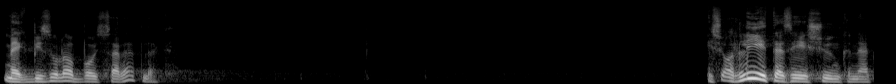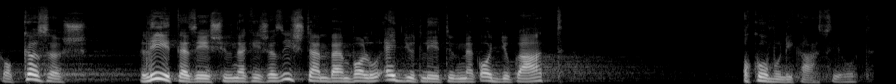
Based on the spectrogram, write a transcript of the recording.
Megbízol abba, hogy szeretlek? és a létezésünknek, a közös létezésünknek és az Istenben való együttlétünknek adjuk át a kommunikációt.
